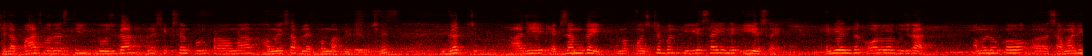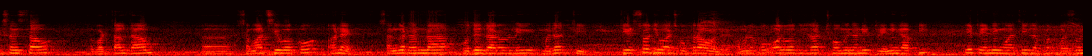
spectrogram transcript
છેલ્લા પાંચ વર્ષથી રોજગાર અને શિક્ષણ પૂરું પાડવામાં હંમેશા પ્લેટફોર્મ આપી રહ્યું છે. ગત આ જે એક્ઝામ ગઈ, એમાં કોન્સ્ટેબલ પીએસઆઈ અને ઈએસઆઈ એની અંદર ઓલ ઓવર ગુજરાત અમે લોકો સામાજિક સંસ્થાઓ, વડતાલ ધામ સમાજસેવકો અને સંગઠનના હોદ્દેદારોની મદદથી તેરસો જેવા છોકરાઓને અમે લોકો ઓલ ઓવર ગુજરાત છ મહિનાની ટ્રેનિંગ આપી. એ ટ્રેનિંગમાંથી લગભગ બસો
